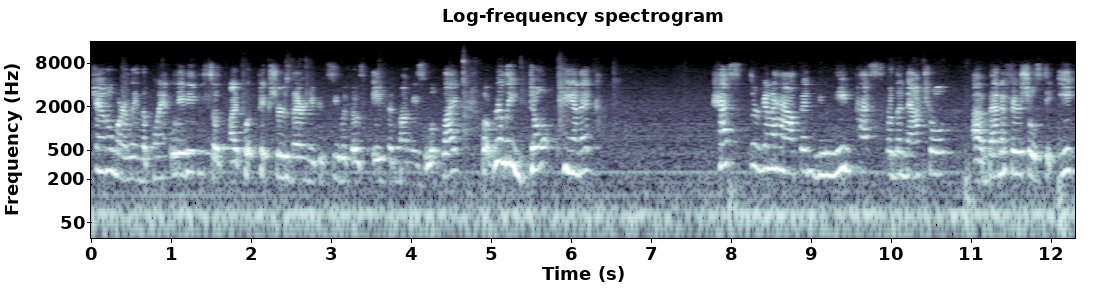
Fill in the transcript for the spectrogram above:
channel, Marlene the Plant Lady. So I put pictures there and you can see what those aphid mummies look like. But really, don't panic. Pests are going to happen. You need pests for the natural uh, beneficials to eat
